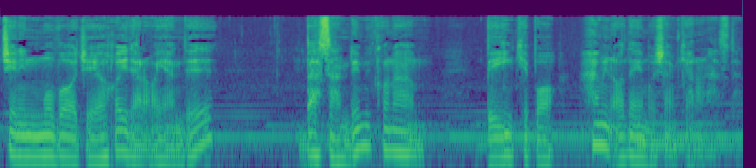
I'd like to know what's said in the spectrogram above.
چنین مواجهه هایی در آینده بسنده می‌کنم به اینکه با همین آدمی باشم کنان هستم.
